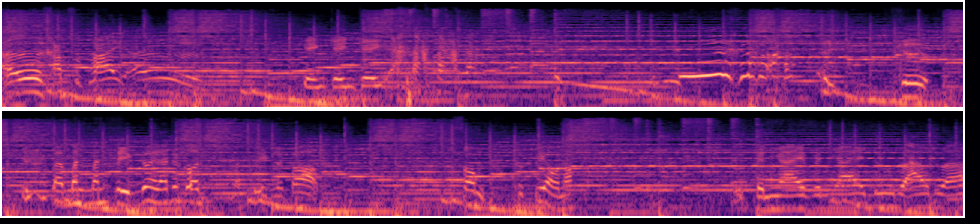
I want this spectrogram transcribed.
เออคำสุดท้าย เออ เก่งเก่งเก่งคือแบบมันมันปีกด้วยนะทุกคน มันปีกแล้วก็ ส้มเปรี้ยวเนาะเป็นไงเป็นไงดูดูเอาดูเอา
